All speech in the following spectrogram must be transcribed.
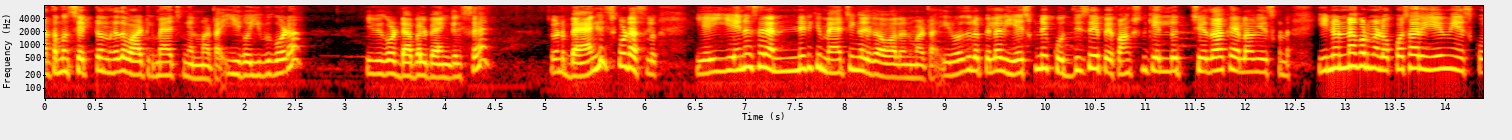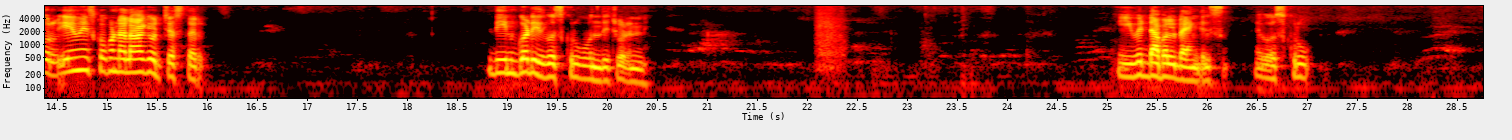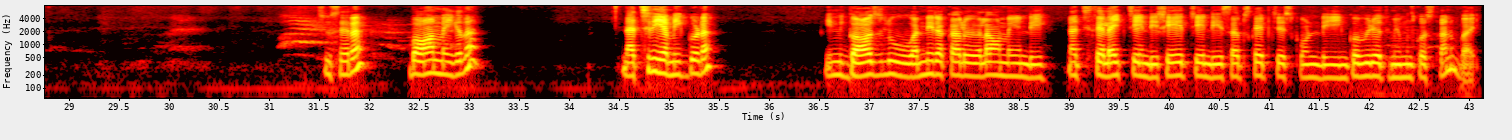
అంతకుముందు సెట్ ఉంది కదా వాటికి మ్యాచింగ్ అనమాట ఇగో ఇవి కూడా ఇవి కూడా డబల్ బ్యాంగిల్సే. చూడండి బ్యాంగిల్స్ కూడా అసలు ఏ అయినా సరే అన్నిటికీ మ్యాచింగ్లు కావాలన్నమాట. ఈ రోజుల్లో పిల్లలు వేసుకునే కొద్దిసేపే ఫంక్షన్కి వెళ్ళి వచ్చేదాకా ఎలాగ వేసుకుంటారు ఈయనున్నా కూడా మళ్ళీ ఒక్కోసారి ఏమి వేసుకోరు ఏమి వేసుకోకుండా అలాగే వచ్చేస్తారు. దీనికి కూడా ఇదిగో స్క్రూ ఉంది చూడండి. ఇవి డబల్ బ్యాంగిల్స్. ఇదిగో స్క్రూ. చూసారా? బాగున్నాయి కదా? నచ్చినాయా మీకు కూడా? ఇన్ని గాజులు అన్ని రకాలు ఎలా ఉన్నాయండి? నచ్చితే లైక్ చేయండి షేర్ చేయండి సబ్స్క్రైబ్ చేసుకోండి. ఇంకో వీడియోతో మీ ముందుకు వస్తాను బాయ్.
